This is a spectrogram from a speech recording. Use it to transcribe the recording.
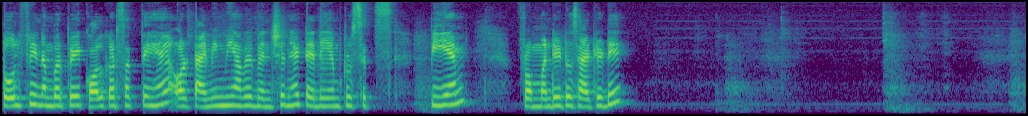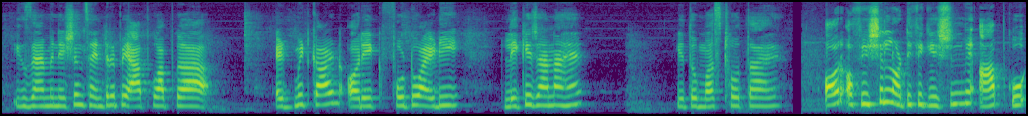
टोल फ्री नंबर पे कॉल कर सकते हैं और टाइमिंग भी यहाँ पे मेंशन है ten A M to six P M from Monday to Saturday examination centre पे आपको आपका एडमिट कार्ड और एक फ़ोटो आईडी लेके जाना है। ये तो मस्ट होता है। और ऑफिशियल नोटिफिकेशन में आपको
